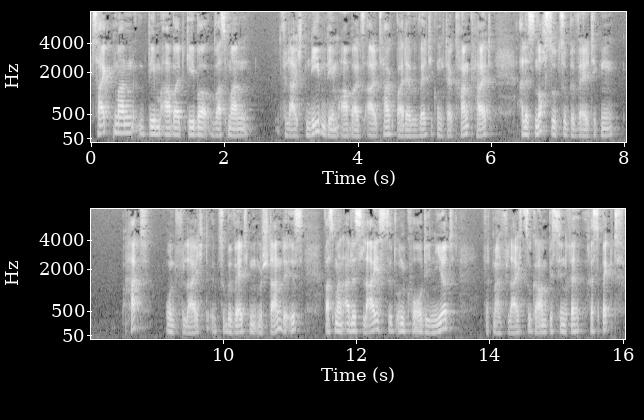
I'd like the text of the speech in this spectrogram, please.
Zeigt man dem Arbeitgeber, was man vielleicht neben dem Arbeitsalltag bei der Bewältigung der Krankheit alles noch so zu bewältigen hat und vielleicht zu bewältigen imstande ist, was man alles leistet und koordiniert, wird man vielleicht sogar ein bisschen Respekt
